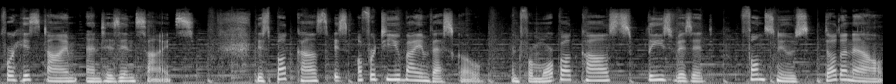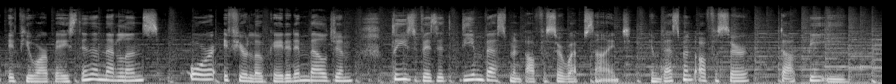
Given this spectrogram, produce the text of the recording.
for his time and his insights. This podcast is offered to you by Invesco. And for more podcasts, please visit fondsnews.nl if you are based in the Netherlands, or if you're located in Belgium, please visit the Investment Officer website, investmentofficer.be.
